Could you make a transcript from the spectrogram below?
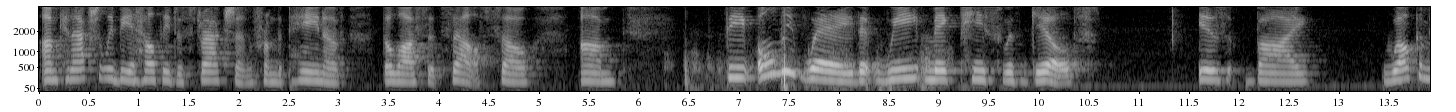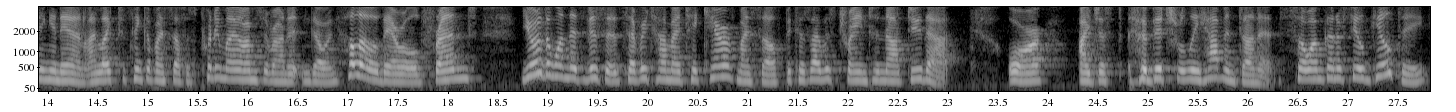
um, can actually be a healthy distraction from the pain of the loss itself. So, um, the only way that we make peace with guilt is by welcoming it in. I like to think of myself as putting my arms around it and going, Hello there, old friend. You're the one that visits every time I take care of myself because I was trained to not do that. Or I just habitually haven't done it. So I'm going to feel guilty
